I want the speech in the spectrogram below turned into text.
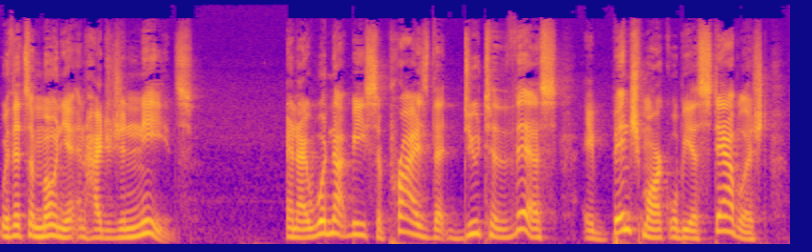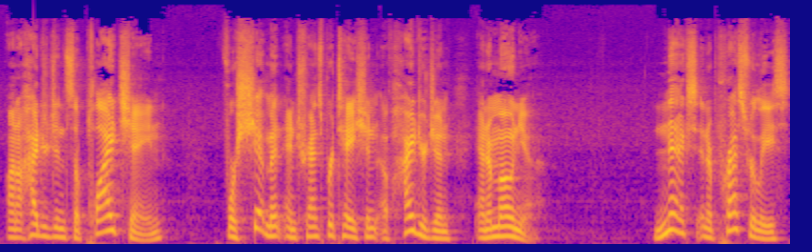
with its ammonia and hydrogen needs. And I would not be surprised that due to this, a benchmark will be established on a hydrogen supply chain for shipment and transportation of hydrogen and ammonia. Next, in a press release,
